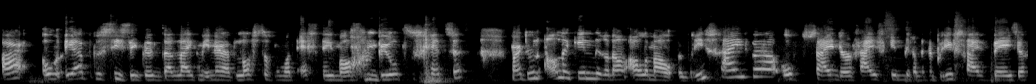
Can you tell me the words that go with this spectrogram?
Maar, oh, ja, precies. Ik, dat lijkt me inderdaad lastig om het echt helemaal een beeld te schetsen. Maar doen alle kinderen dan allemaal een brief schrijven? Of zijn er vijf kinderen met een briefschrijf bezig?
